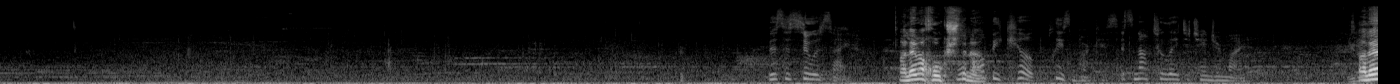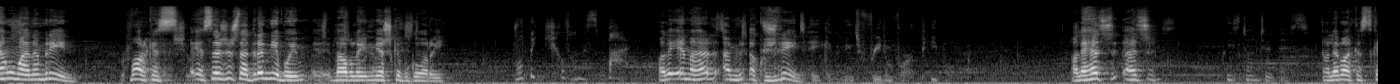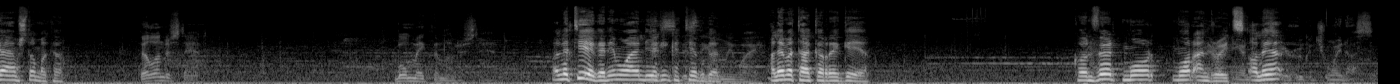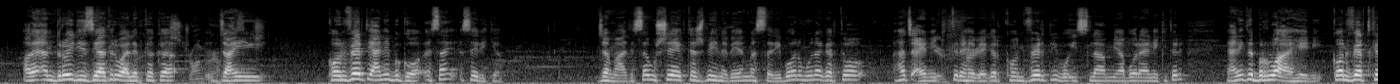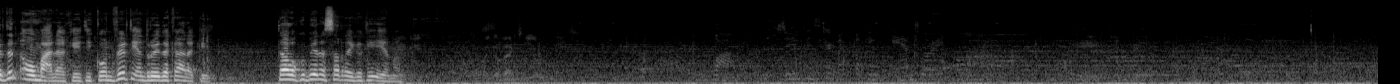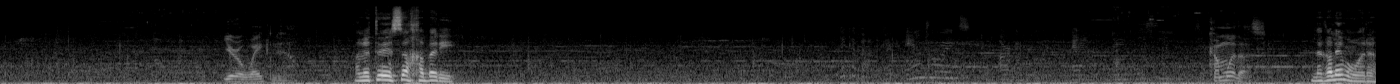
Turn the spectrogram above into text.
This is suicide. ئەلێمە We'll خۆکشتنە all be killed. Please, Marcus. It's not too late to change your mind. ئەلێ هەمومان ئەمرین مارکس ئێستا هێشتا درەنگ نیە بۆی با بڵێن مێشکە بگۆڕی We'll be killed on the spot. ئەڵێ ئێمە هەر ئەکوژرین take if it means freedom for our people. ئەڵێ هەچ Please don't do this. They'll understand. We'll make them understand. ئەلە تێگەن ئێمە وایە This لەکەین کە is the تێبگەن only way. ئەلێمە تاکە ڕێگەیە کنڤرت مۆر مۆر ئەندرویدس ئەڵێ Here who could join us. ئەڵێ ئەندرویدی زیاتر وای لێ بکە کە جایی کۆنڤرت ینی بگۆ ئێستا سەریکە جەماعتی سە وشەیەک تەشببیه نەبێن مەسەری بۆ نمونە گەر تۆ هەچ ینی تر بڕوا ئاهێنی کۆنڤرتکردن ئەو معناکەیتی کۆنڤرتی ئەندرویدەکانەکەی تاوەکو بێنە سەر ڕێگەکەی ئێمە Wow. So you can start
